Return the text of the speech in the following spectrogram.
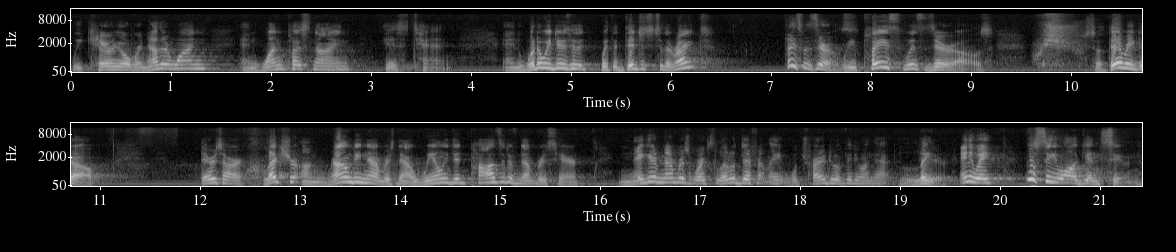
We carry over another 1, and 1 plus 9 is 10. And what do we do the, with the digits to the right? Replace with zeros. Replace with zeros. So there we go. There's our lecture on rounding numbers. Now, we only did positive numbers here. Negative numbers works a little differently. We'll try to do a video on that later. Anyway, we'll see you all again soon.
